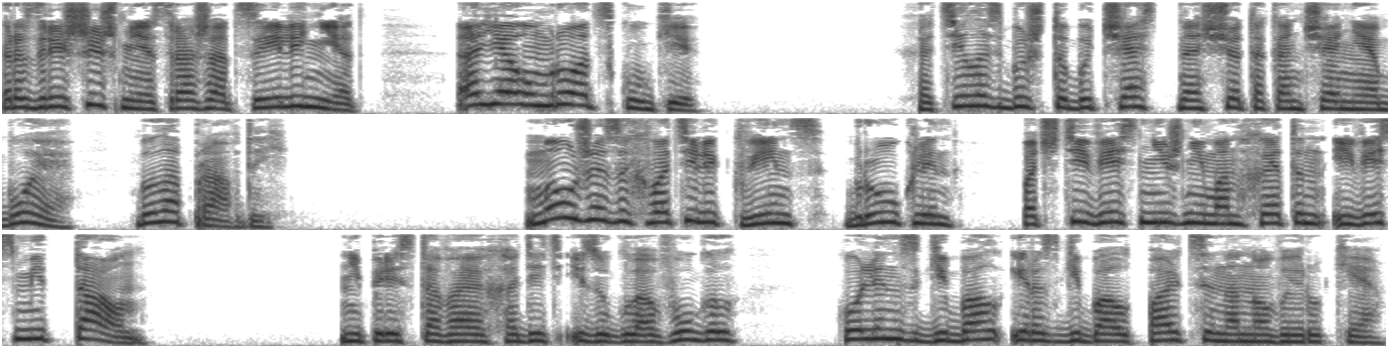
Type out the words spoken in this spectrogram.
разрешишь мне сражаться или нет, а я умру от скуки». Хотелось бы, чтобы часть насчет окончания боя была правдой. Мы уже захватили Квинс, Бруклин, почти весь Нижний Манхэттен и весь Мидтаун. Не переставая ходить из угла в угол, Колин сгибал и разгибал пальцы на новой руке.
